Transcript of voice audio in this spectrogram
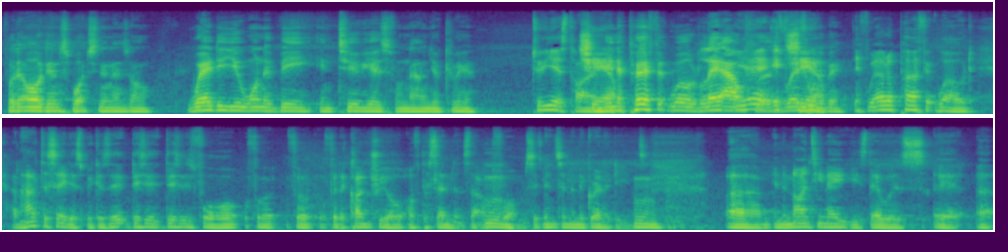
for the audience watching as well, where do you want to be in two years from now in your career? Two years time. Cheer. In a perfect world, lay out Yeah, for us if- where do you want to be. if we had a perfect world, and I have to say this because it, this is this is for for for, for the country of, of descendants that I'm Mm. from, St Vincent and the Grenadines. Mm. um, in the 1980s there was a, a,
